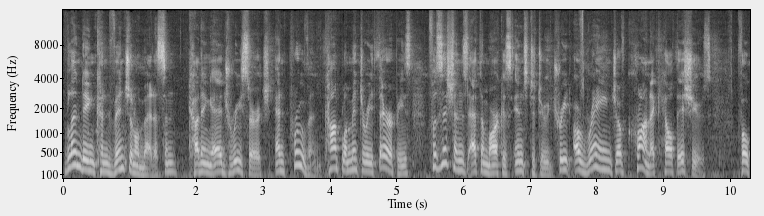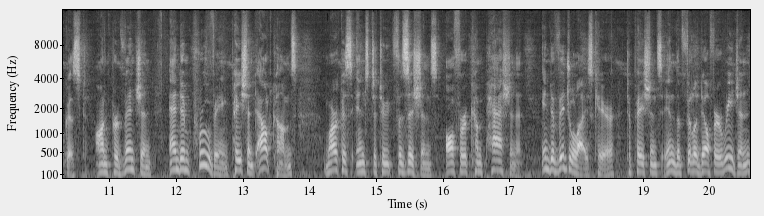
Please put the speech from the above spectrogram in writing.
Blending conventional medicine, cutting edge research, and proven complementary therapies, physicians at the Marcus Institute treat a range of chronic health issues. Focused on prevention and improving patient outcomes, Marcus Institute physicians offer compassionate, individualized care to patients in the Philadelphia region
